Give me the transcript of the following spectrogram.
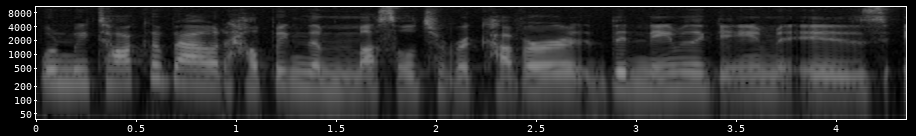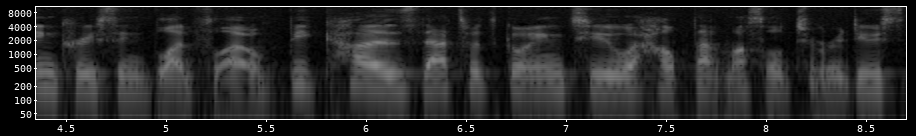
When we talk about helping the muscle to recover, the name of the game is increasing blood flow because that's what's going to help that muscle to reduce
